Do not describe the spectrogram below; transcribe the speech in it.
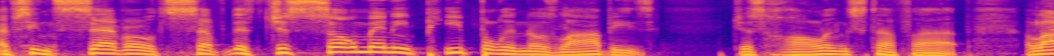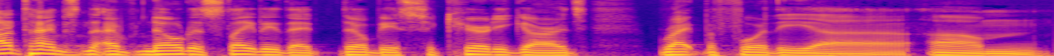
I've seen several, several. There's just so many people in those lobbies just hauling stuff up. A lot of times, I've noticed lately that there'll be security guards right before the uh, um,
